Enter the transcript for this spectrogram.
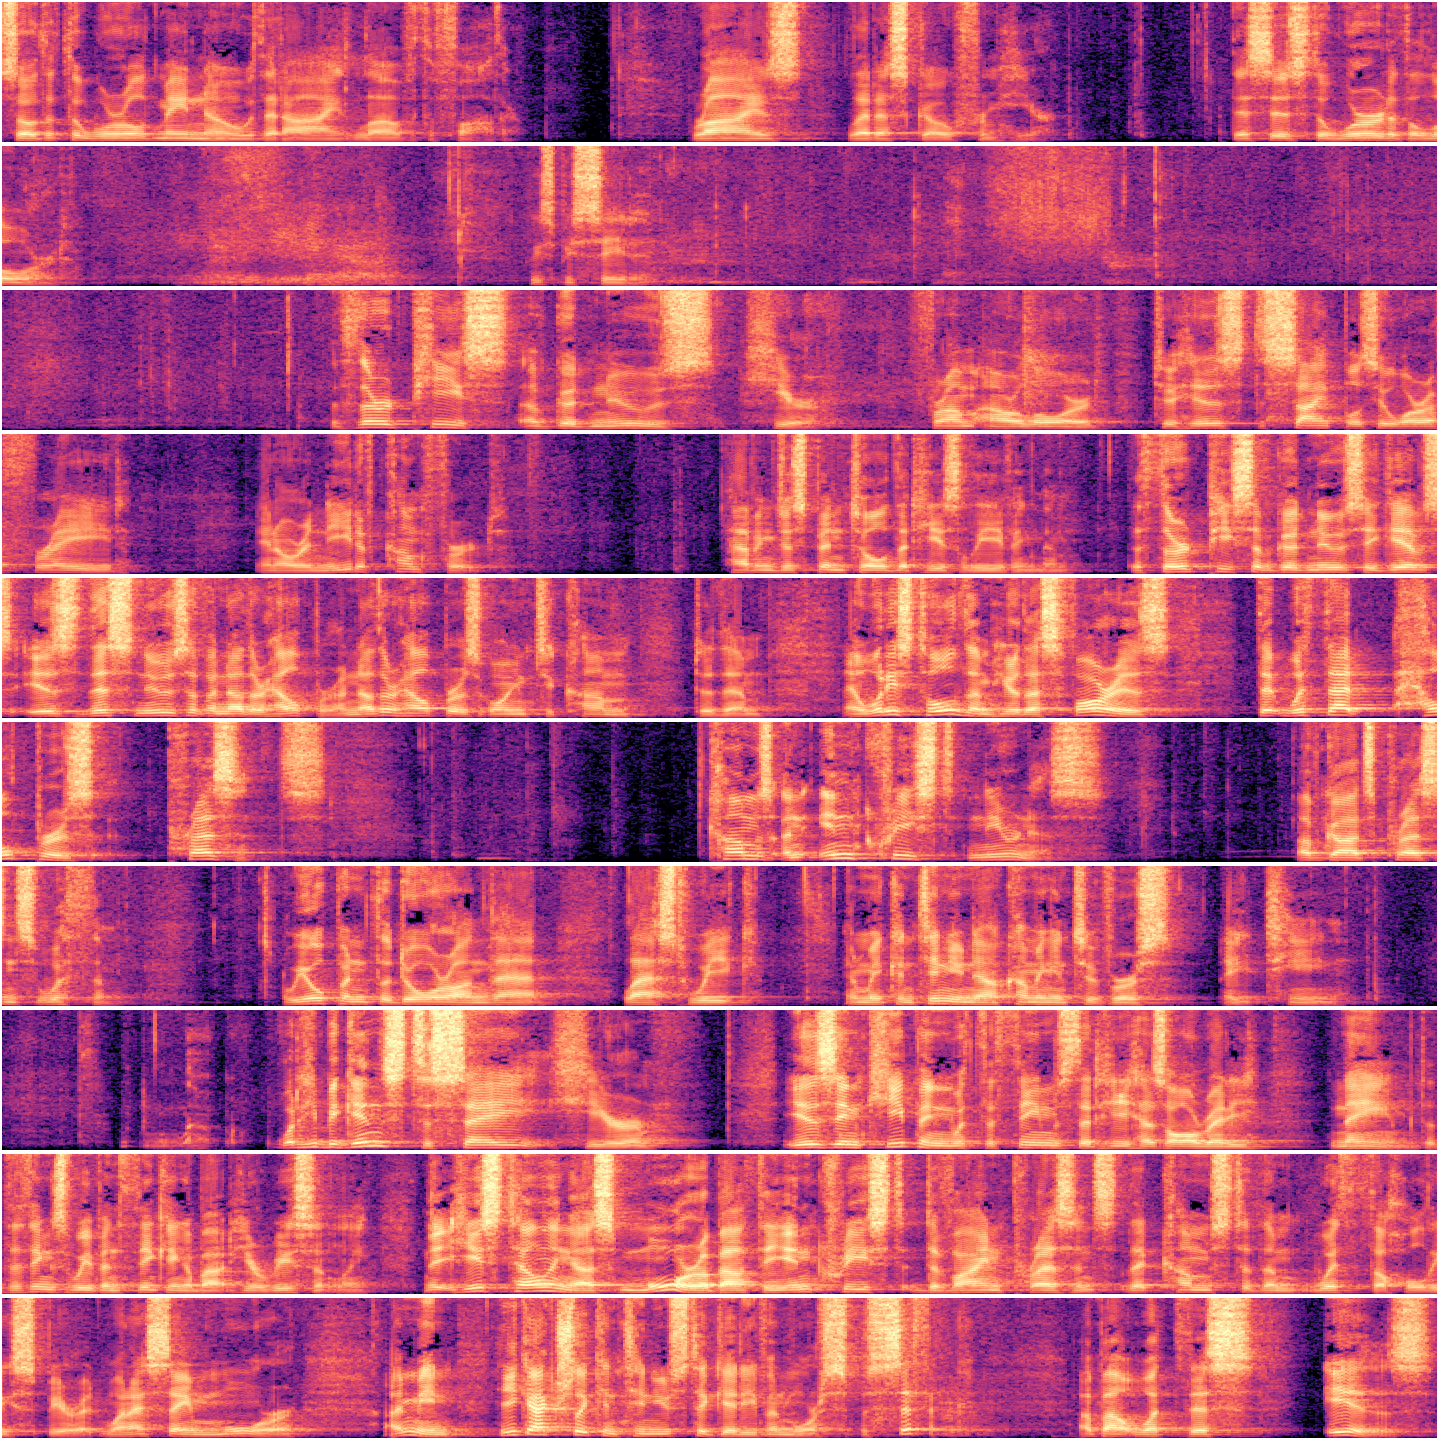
so that the world may know that I love the Father. Rise, let us go from here. This is the word of the Lord. Please be seated. The third piece of good news here from our Lord to his disciples who are afraid and are in need of comfort, having just been told that he is leaving them. The third piece of good news he gives is this news of another helper. Another helper is going to come to them. And what he's told them here thus far is that with that helper's presence comes an increased nearness of God's presence with them. We opened the door on that last week, and we continue now coming into verse 18. What he begins to say here is in keeping with the themes that he has already named, the things we've been thinking about here recently. He's telling us more about the increased divine presence that comes to them with the Holy Spirit. When I say more, I mean he actually continues to get even more specific about what this is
